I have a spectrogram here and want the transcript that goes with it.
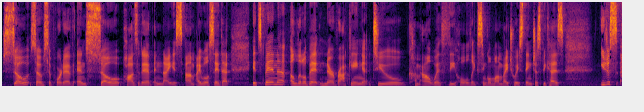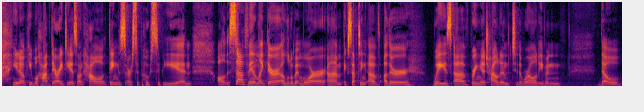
so, so supportive and so positive and nice. Um, I will say that it's been a little bit nerve wracking to come out with the whole like single mom by choice thing just because you just you know people have their ideas on how things are supposed to be and all this stuff and like they're a little bit more um, accepting of other ways of bringing a child into the world, even though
